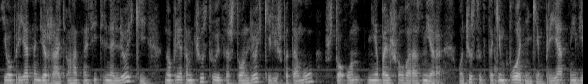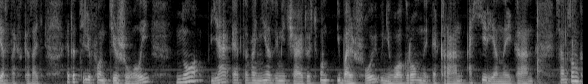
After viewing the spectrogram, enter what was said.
его приятно держать. Он относительно легкий, но при этом чувствуется, что он легкий лишь потому, что он небольшого размера. Он чувствуется таким плотненьким, приятный вес, так сказать. Этот телефон тяжелый, но я этого не замечаю. То есть он и большой, у него огромный экран, охеренный экран. Samsung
